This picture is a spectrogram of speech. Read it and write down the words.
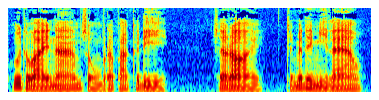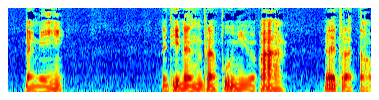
ผู้ถวายน้ำสงพระพักก็ดีชรอยจะไม่ได้มีแล้ว ดังนี้ ในที่นั้นพระผู้มีพระภาคได้ตรัสตอบ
